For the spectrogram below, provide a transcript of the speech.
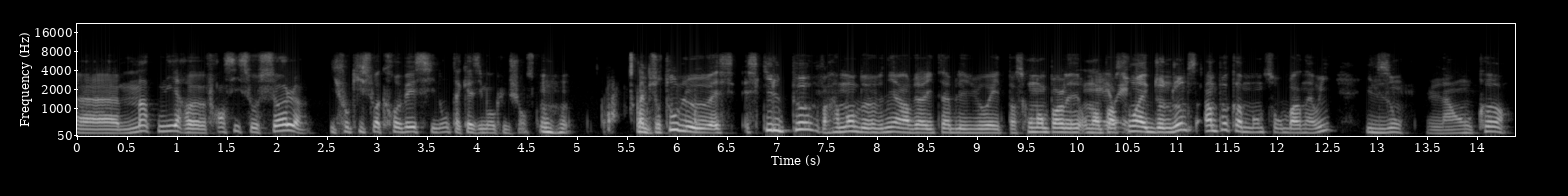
euh, maintenir Francis au sol, il faut qu'il soit crevé, sinon tu n'as quasiment aucune chance. Mhm. Et surtout, est-ce qu'il peut vraiment devenir un véritable heavyweight? Parce qu'on en, parlait, on en eh parle souvent avec John Jones, un peu comme Mansour Barnaoui, ils ont, là encore,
